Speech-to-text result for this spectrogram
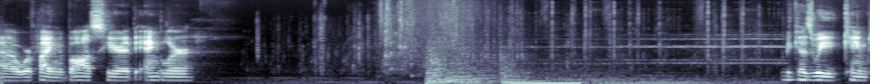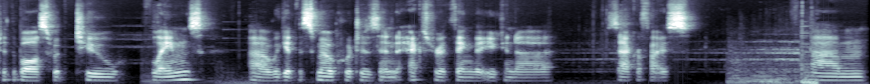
Uh, we're fighting a boss here, the Angler. Because we came to the boss with two flames, uh, we get the smoke, which is an extra thing that you can uh, sacrifice. Um.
